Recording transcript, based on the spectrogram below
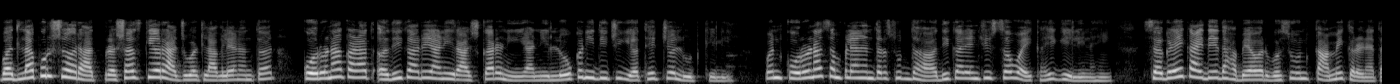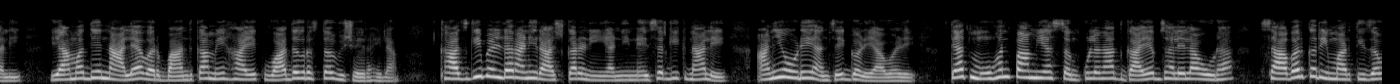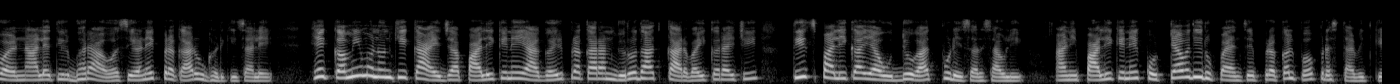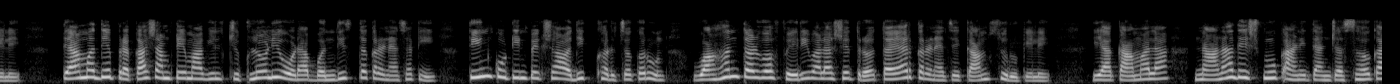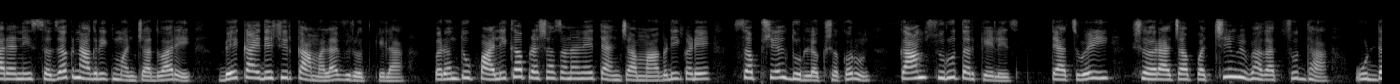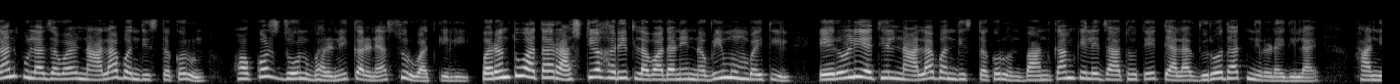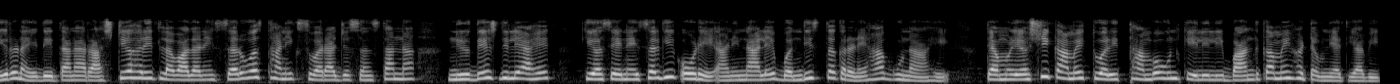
बदलापूर शहरात प्रशासकीय राजवट लागल्यानंतर कोरोना काळात अधिकारी आणि राजकारणी यांनी लोकनिधीची यथेच्छ लूट केली. पण कोरोना संपल्यानंतर सुद्धा अधिकाऱ्यांची सवय काही गेली नाही. सगळे कायदे धाब्यावर बसून कामे करण्यात आली. यामध्ये नाल्यावर बांधकामे हा एक वादग्रस्त विषय राहिला. खाजगी बिल्डर आणि राजकारणी यांनी नैसर्गिक नाले आणि ओढे यांचे गळे आवळले. त्यात मोहन पाम या संकुलनात गायब झालेला ओढा सावरकर इमारतीजवळ नाल्यातील भराव असे अनेक प्रकार उघडकीस आले. हे कमी म्हणून की काय ज्या पालिकेने या गैरप्रकारांविरोधात कारवाई करायची तीच पालिका या उद्योगात पुढे सरसावली आणि पालिकेने कोट्यावधी रुपयांचे प्रकल्प प्रस्तावित केले. त्यामध्ये प्रकाश आमटे मागील चिखलोली ओढा बंदिस्त करण्यासाठी तीन कोटींपेक्षा अधिक खर्च करून वाहनतळ व फेरीवाला क्षेत्र तयार करण्याचे काम सुरू केले. या कामाला नाना देशमुख आणि त्यांच्या सहकाऱ्यांनी सजग नागरिक मंचाद्वारे बेकायदेशीर कामाला विरोध केला. परंतु पालिका प्रशासनाने त्यांच्या मागणीकडे सपशेल दुर्लक्ष करून काम सुरू तर केलेच. त्याचवेळी शहराच्या पश्चिम विभागात सुद्धा उड्डाण पुलाजवळ नाला बंदिस्त करून हॉकर्स झोन उभारणी करण्यास सुरुवात केली. परंतु आता राष्ट्रीय हरित लवादाने नवी मुंबईतील एरोली येथील नाला बंदिस्त करून बांधकाम केले जात होते त्याला विरोधात निर्णय दिलाय. हा निर्णय देताना राष्ट्रीय हरित लवादाने सर्व स्थानिक स्वराज्य संस्थांना निर्देश दिले आहेत की असे नैसर्गिक ओढे आणि नाले बंदिस्त करणे हा गुन्हा आहे. त्यामुळे अशी कामे त्वरित थांबवून केलेली बांधकामे हटवण्यात यावीत.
